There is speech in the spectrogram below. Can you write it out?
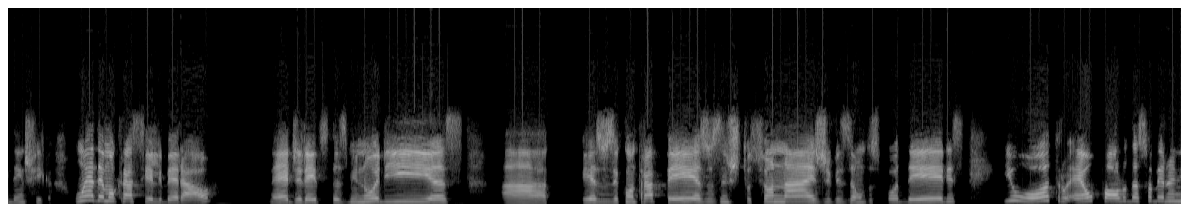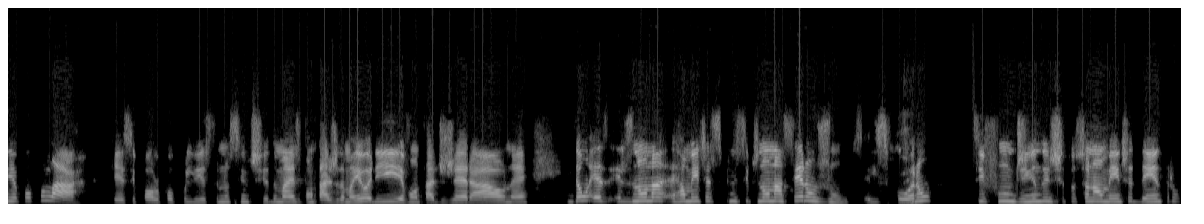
Identifica. Um é a democracia liberal, né, direitos das minorias, pesos e contrapesos institucionais, divisão dos poderes, e o outro é o polo da soberania popular, que é esse polo populista no sentido mais vontade da maioria, vontade geral, né? Então, eles não realmente esses princípios não nasceram juntos, eles foram se fundindo institucionalmente dentro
